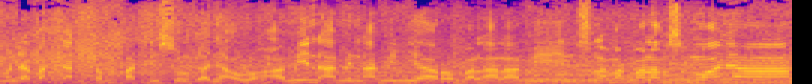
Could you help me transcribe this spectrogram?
mendapatkan tempat di surganya Allah. Amin amin amin ya robbal alamin. Selamat malam semuanya.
